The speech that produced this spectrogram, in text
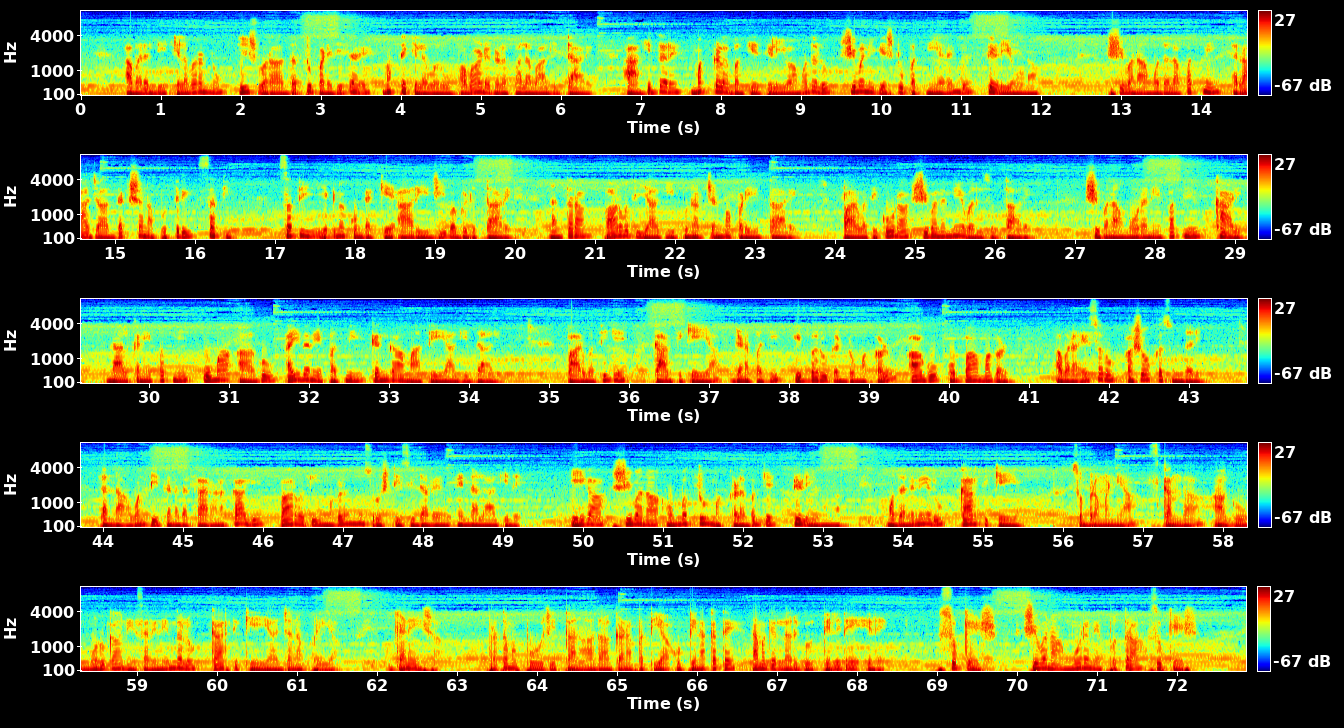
ಅವರಲ್ಲಿ ಕೆಲವರನ್ನು ಈಶ್ವರ ದತ್ತು ಪಡೆದಿದ್ದರೆ ಮತ್ತೆ ಕೆಲವರು ಪವಾಡಗಳ ಫಲವಾಗಿದ್ದಾರೆ. ಹಾಗಿದ್ದರೆ ಮಕ್ಕಳ ಬಗ್ಗೆ ತಿಳಿಯುವ ಮೊದಲು ಶಿವನಿಗೆಷ್ಟು ಪತ್ನಿಯರೆಂದು ತಿಳಿಯೋಣ. ಶಿವನ ಮೊದಲ ಪತ್ನಿ ರಾಜ ದಕ್ಷನ ಪುತ್ರಿ ಸತಿ. ಸತಿ ಯಜ್ಞಕುಂಡಕ್ಕೆ ಆರಿ ಜೀವ ಬಿಡುತ್ತಾರೆ. ನಂತರ ಪಾರ್ವತಿಯಾಗಿ ಪುನರ್ಜನ್ಮ ಪಡೆಯುತ್ತಾರೆ. ಪಾರ್ವತಿ ಕೂಡ ಶಿವನನ್ನೇ ವರಿಸುತ್ತಾರೆ. ಶಿವನ ಮೂರನೇ ಪತ್ನಿ ಕಾಳಿ, ನಾಲ್ಕನೇ ಪತ್ನಿ ಉಮಾ ಹಾಗೂ ಐದನೇ ಪತ್ನಿ ಗಂಗಾ ಮಾತೆಯಾಗಿದ್ದಾರೆ. ಪಾರ್ವತಿಗೆ ಕಾರ್ತಿಕೇಯ, ಗಣಪತಿ, ಇಬ್ಬರು ಗಂಡು ಮಕ್ಕಳು ಹಾಗೂ ಒಬ್ಬ ಮಗಳು. ಅವರ ಹೆಸರು ಅಶೋಕ ಸುಂದರಿ. ತನ್ನ ಒಂಟಿತನದ ಕಾರಣಕ್ಕಾಗಿ ಪಾರ್ವತಿ ಮಗಳನ್ನು ಸೃಷ್ಟಿಸಿದರು ಎನ್ನಲಾಗಿದೆ. ಈಗ ಶಿವನ ಒಂಬತ್ತು ಮಕ್ಕಳ ಬಗ್ಗೆ ತಿಳಿಯೋಣ. ಮೊದಲನೆಯದು ಕಾರ್ತಿಕೇಯ. ಸುಬ್ರಹ್ಮಣ್ಯ, ಸ್ಕಂದ ಹಾಗೂ ಮುರುಘಾನ್ ಹೆಸರಿನಿಂದಲೂ ಕಾರ್ತಿಕೇಯ ಜನಪ್ರಿಯ. ಗಣೇಶ. ಪ್ರಥಮ ಪೂಜಿತನಾದ ಗಣಪತಿಯ ಹುಟ್ಟಿನ ಕತೆ ನಮಗೆಲ್ಲರಿಗೂ ತಿಳಿದೇ ಇದೆ. ಸುಕೇಶ್. ಶಿವನ ಮೂರನೇ ಪುತ್ರ ಸುಕೇಶ್.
